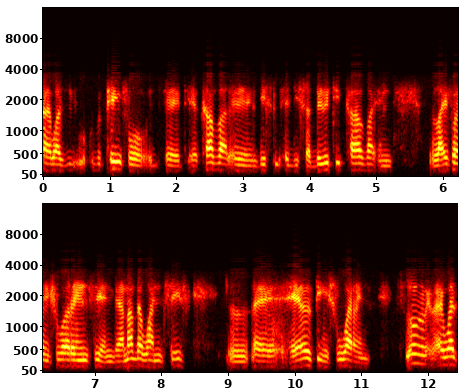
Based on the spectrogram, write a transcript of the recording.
I was paying for uh, a cover, uh, this a disability cover and life insurance, and another one says uh, health insurance. So I was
